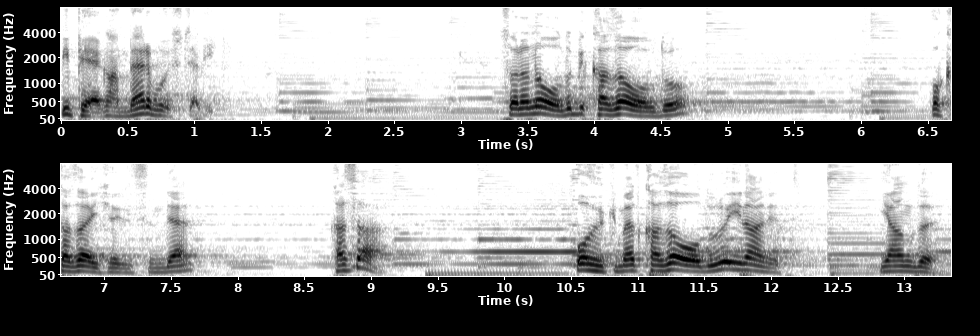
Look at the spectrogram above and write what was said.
Bir peygamber bu üstelik. Sonra ne oldu? Bir kaza oldu. O kaza içerisinde, kaza, o hükümet kaza olduğunu ilan etti. Yandı.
